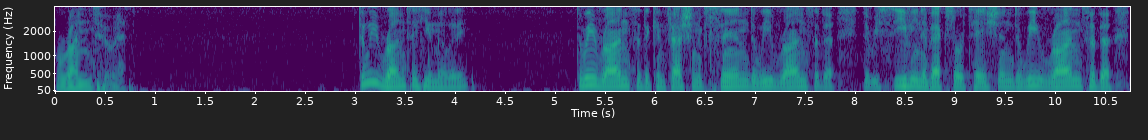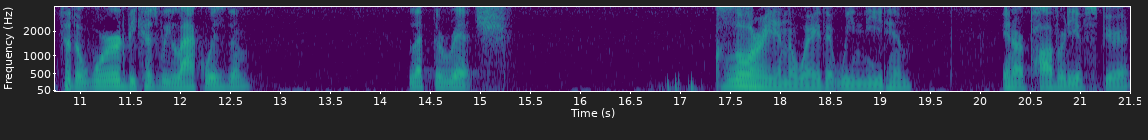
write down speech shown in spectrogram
run to it. Do we run to humility? Do we run to the confession of sin? Do we run to the, the receiving of exhortation? Do we run to the, to the word because we lack wisdom? Let the rich glory in the way that we need him in our poverty of spirit.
